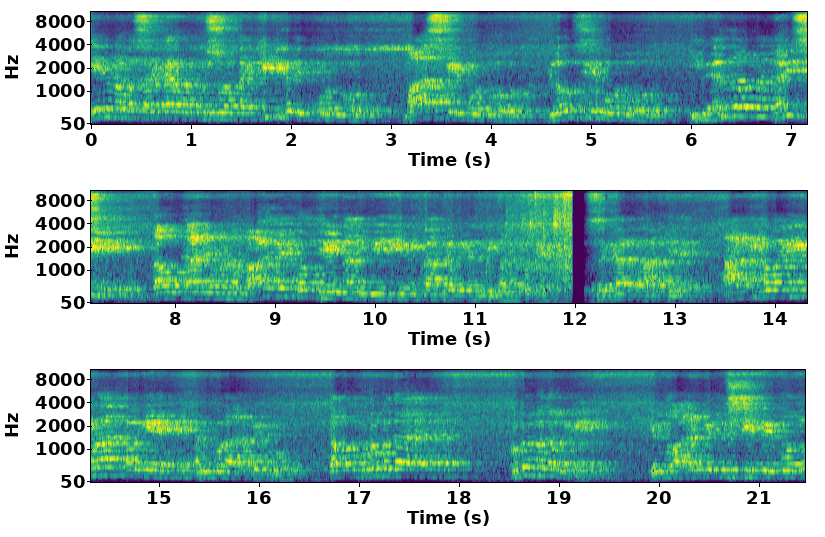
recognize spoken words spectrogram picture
ಏನು ನಮ್ಮ ಸರ್ಕಾರ ಒದಗಿಸುವಂತ ಕಿಟ್ಗಳಿರ್ಬೋದು ಮಾಸ್ಕ್ ಇರ್ಬೋದು ಗ್ಲೌಸ್ ಇರ್ಬೋದು, ಇವೆಲ್ಲವನ್ನ ಧರಿಸಿ ತಾವು ಕಾರ್ಯವನ್ನು ಮಾಡಬೇಕು ಅಂತ ಹೇಳಿ ನಾನು ವೇದಿಕೆ ಮುಖಾಂತರ ವಿನಂತಿ ಮಾಡಿಕೊಟ್ಟೆ. ಸರ್ಕಾರ ಮಾಡ್ತಿದೆ. ಆರ್ಥಿಕವಾಗಿ ಕೂಡ ತಮಗೆ ಅನುಕೂಲ ಆಗಬೇಕು. ತಮ್ಮ ಕುಟುಂಬದ, ಕುಟುಂಬದವರಿಗೆ ಇವತ್ತು ಆರೋಗ್ಯ ದೃಷ್ಟಿಯಿಂದ ಇರ್ಬೋದು,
